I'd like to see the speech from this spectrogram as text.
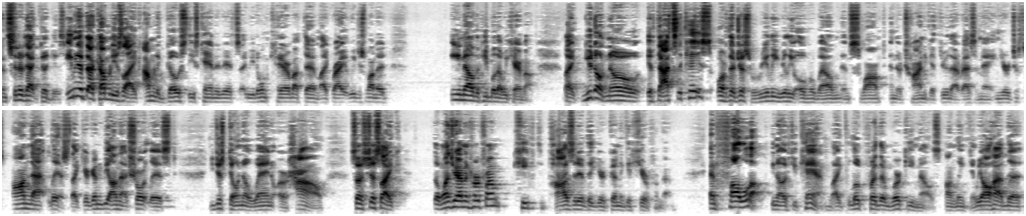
consider that good news. Even if that company is like, I'm going to ghost these candidates, we don't care about them, like, right? We just want to email the people that we care about. Like, you don't know if that's the case or if they're just really, really overwhelmed and swamped and they're trying to get through that resume and you're just on that list. Like, you're going to be on that short list. You just don't know when or how. So it's just like the ones you haven't heard from, keep positive that you're going to get hear from them and follow up, you know, if you can, like look for the work emails on LinkedIn. We all have the,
